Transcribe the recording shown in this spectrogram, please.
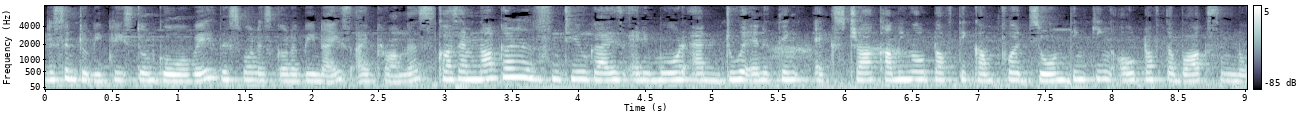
Listen to me, please don't go away. This one is gonna be nice, I promise. Because I'm not gonna listen to you guys anymore and do anything extra, coming out of the comfort zone, thinking out of the box. No,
